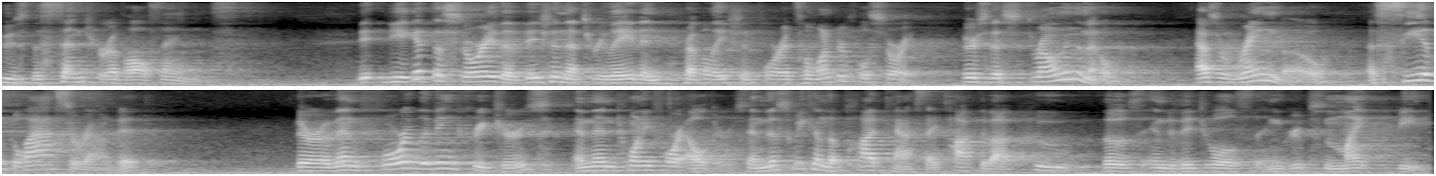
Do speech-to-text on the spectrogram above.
who's the center of all things. Do you get the story, the vision that's relayed in Revelation 4? It's a wonderful story. There's this throne in the middle, has a rainbow, a sea of glass around it. There are then four living creatures and then 24 elders. And this week in the podcast, I talked about who those individuals and groups might be.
